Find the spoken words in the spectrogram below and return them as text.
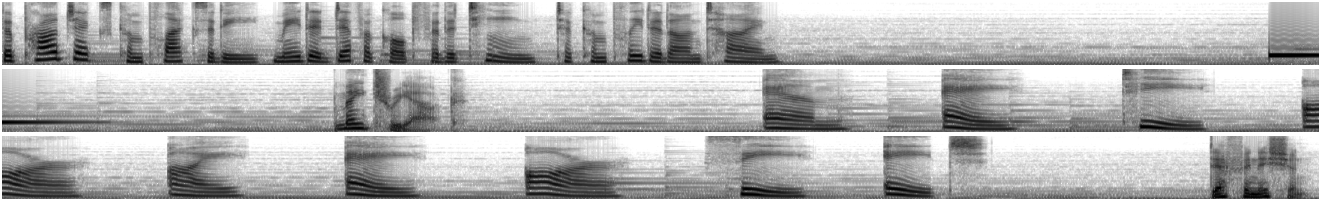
The project's complexity made it difficult for the team to complete it on time. Matriarch. M. A. T. R. I. A. R. C. H. Definition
